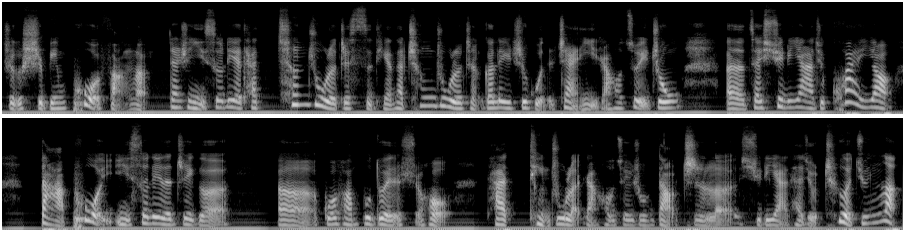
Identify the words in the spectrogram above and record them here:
这个士兵破防了。但是以色列它撑住了这四天，它撑住了整个泪之谷的战役，然后最终，呃，在叙利亚就快要打破以色列的这个呃国防部队的时候。他挺住了，然后最终导致了叙利亚他就撤军了。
